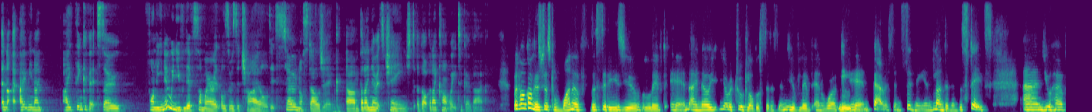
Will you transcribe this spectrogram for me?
and I, I mean I I think of it so fondly. You know, when you've lived somewhere also as a child, it's so nostalgic. Um, but I know it's changed a lot, but I can't wait to go back. But Hong Kong is just one of the cities you've lived in. I know you're a true global citizen. You've lived and worked mm. in Paris, in Sydney, in London, in the States. And you have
